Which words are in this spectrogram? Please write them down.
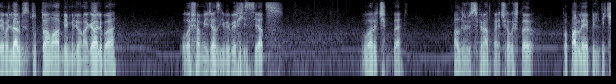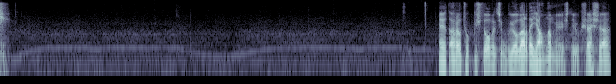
Demirler bizi tuttu ama 1 milyona galiba ulaşamayacağız gibi bir hissiyat var içimde. Az önce spin atmaya çalıştı. Toparlayabildik. Evet araba çok güçlü olmadığı için bu yollarda yanlamıyor işte yokuş aşağı.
